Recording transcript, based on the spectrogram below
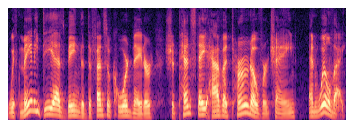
With Manny Diaz being the defensive coordinator, should Penn State have a turnover chain, and will they?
